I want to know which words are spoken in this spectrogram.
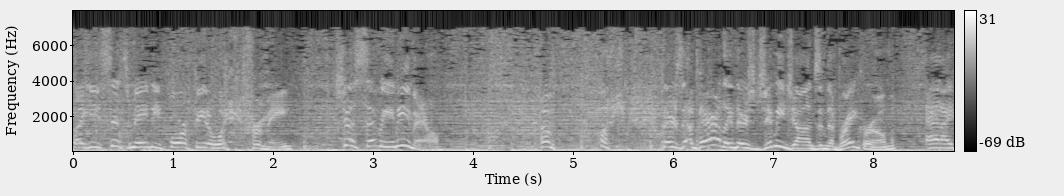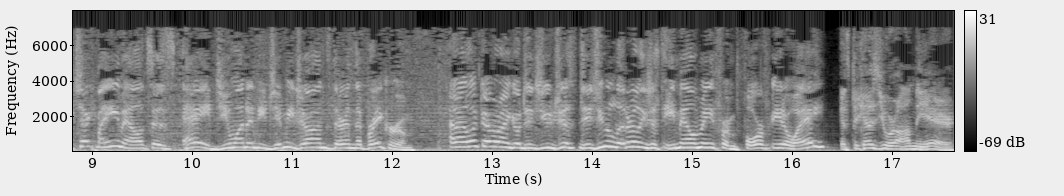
like he sits maybe four feet away from me, just sent me an email. Um, like, there's apparently there's Jimmy Johns in the break room, and I check my email. It says, "Hey, do you want any Jimmy Johns? They're in the break room." And I looked over and I go, "Did you just did you literally just email me from four feet away?" It's because you were on the air,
